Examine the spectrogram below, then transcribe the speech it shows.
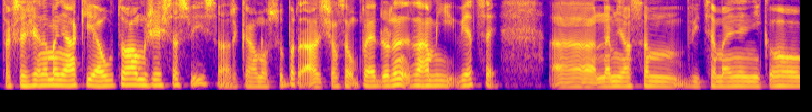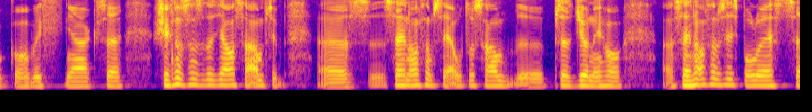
tak seženeme nějaký auto a můžeš se svíst. A říkám, no super, a šel jsem úplně do neznámý věci. Uh, neměl jsem víceméně nikoho, koho bych nějak se... Všechno jsem se to dělal sám. Při, uh, sehnal jsem si auto sám uh, přes Johnnyho, sehnal jsem si spolujezdce.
